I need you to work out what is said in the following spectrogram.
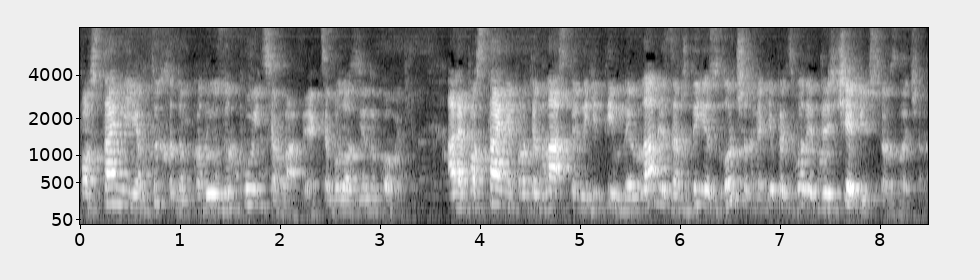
Повстання є виходом, коли узурпується влада, як це було з Януковичем. Але повстання проти власної легітимної влади завжди є злочином, який призводить до ще більшого злочину.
